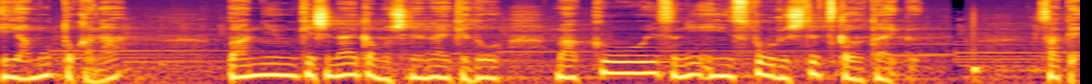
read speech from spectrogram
いやもっとかな？万人受けしないかもしれないけど MacOS にインストールして使うタイプ。さて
